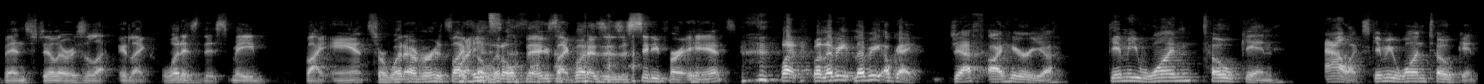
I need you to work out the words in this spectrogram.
Ben Stiller is like like what is this made by ants or whatever? It's like the Right. little things like what is this a city for ants? But but let me let me okay, Jeff, I hear you. Give me one token, Alex. Give me one token.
